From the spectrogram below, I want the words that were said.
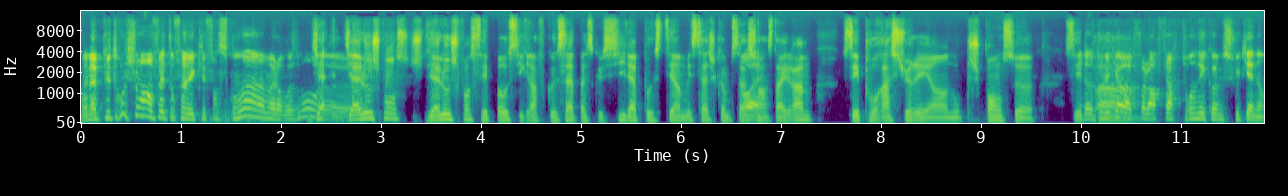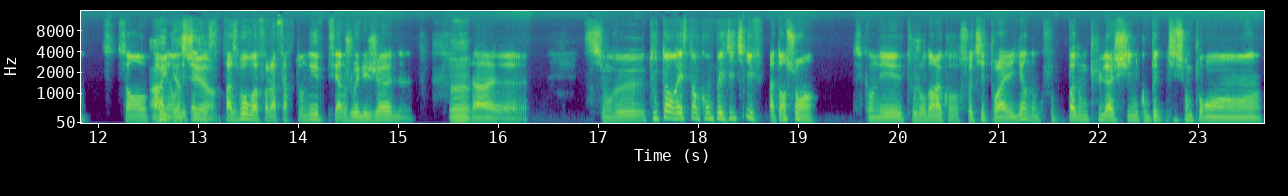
On n'a plus trop de choix en fait. On fait avec les forces qu'on a, hein, malheureusement. Euh. Diallo, je pense, Diallo, je pense, c'est pas aussi grave que ça parce que s'il a posté un message comme ça sur Instagram, c'est pour rassurer. Hein. Donc, je pense. Euh, c'est dans tous les cas, il va falloir faire tourner comme ce week-end. Sans ah parler bien sûr. Strasbourg, il va falloir faire tourner, faire jouer les jeunes. Euh, si on veut, tout en restant compétitif. Attention, parce qu'on est toujours dans la course au titre pour la Ligue 1, donc il ne faut pas non plus lâcher une compétition pour en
